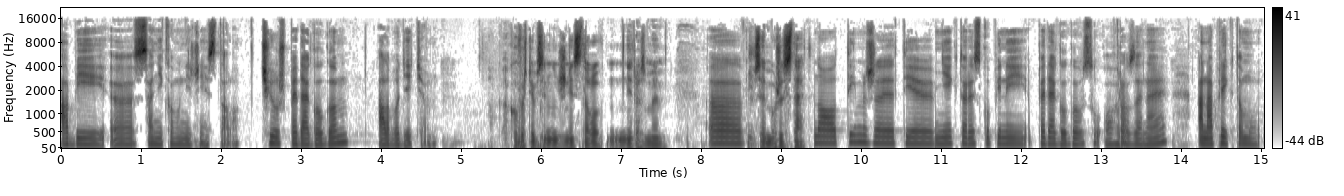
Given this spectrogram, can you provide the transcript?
aby e, sa nikomu nič nestalo. Či už pedagógom, alebo deťom. Ako hovoríte, by sa nič nestalo, nerozumiem. Uh, Čo sa môže stať? No tým, že tie niektoré skupiny pedagógov sú ohrozené a napriek tomu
